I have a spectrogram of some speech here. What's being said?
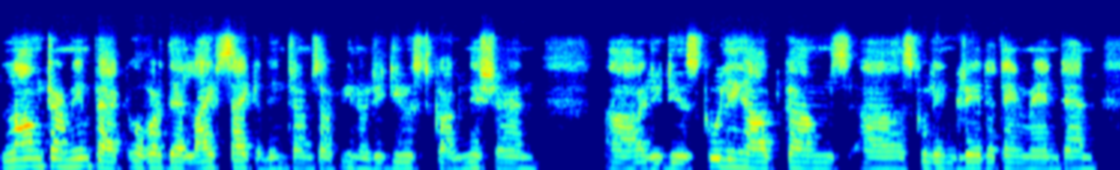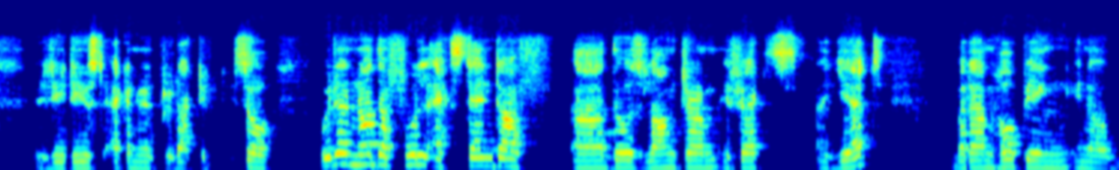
long-term impact over their life cycle in terms of you know reduced cognition, uh, reduced schooling outcomes, uh, schooling grade attainment, and reduced academic productivity. So we don't know the full extent of uh, those long-term effects yet, but I'm hoping you know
